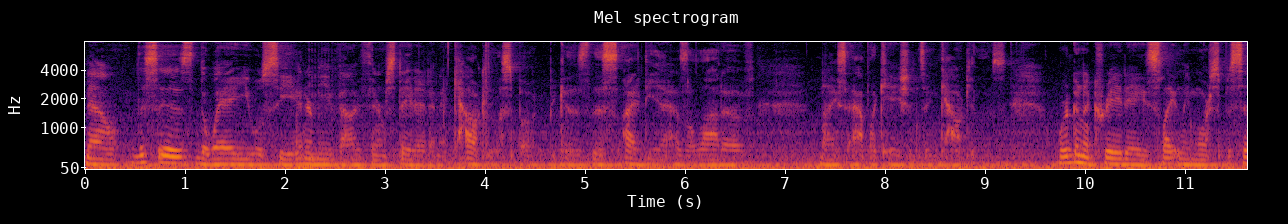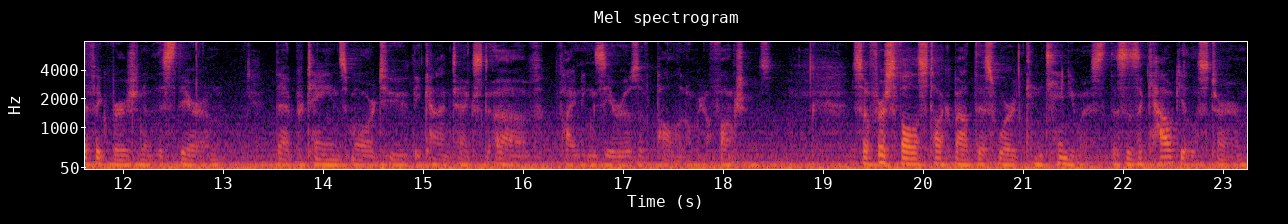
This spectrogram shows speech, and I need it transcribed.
Now, this is the way you will see intermediate value theorem stated in a calculus book because this idea has a lot of nice applications in calculus. We're going to create a slightly more specific version of this theorem that pertains more to the context of finding zeros of polynomial functions. So first of all, let's talk about this word continuous. This is a calculus term,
